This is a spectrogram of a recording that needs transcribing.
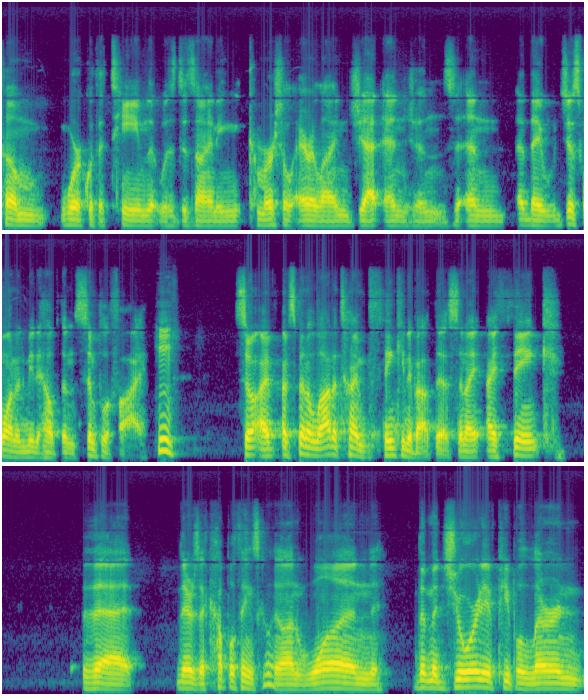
come work with a team that was designing commercial airline jet engines, and they just wanted me to help them simplify. Hmm. So I've, I've spent a lot of time thinking about this, and I, I think that there's a couple things going on. One, the majority of people learn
